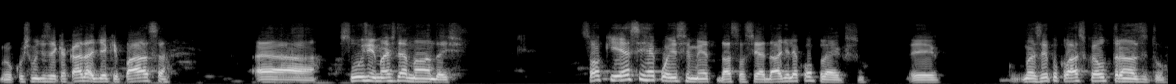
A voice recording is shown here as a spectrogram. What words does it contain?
eu costumo dizer que a cada dia que passa, é, surgem mais demandas. Só que esse reconhecimento da sociedade ele é complexo. E, um exemplo clássico é o trânsito.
